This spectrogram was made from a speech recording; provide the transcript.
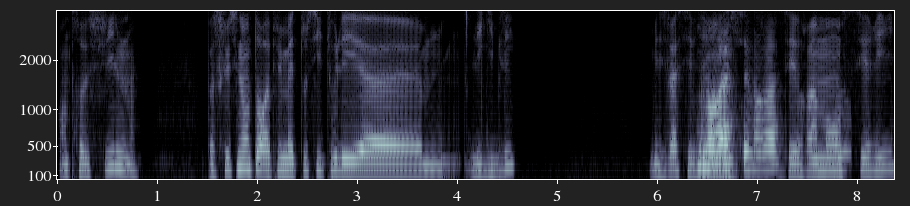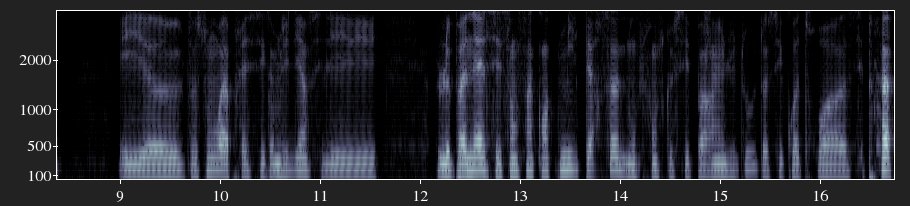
entre film, parce que sinon, t'aurais pu mettre aussi tous les euh, les Ghibli. Mais là, c'est vraiment Ouais, c'est vrai. c'est vraiment Ouais. série. Et euh, de toute façon, ouais, après, c'est comme j'ai dit, hein, c'est les le panel, c'est 150 000 personnes, donc je pense que c'est pas rien du tout. C'est quoi, trois C'est pas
